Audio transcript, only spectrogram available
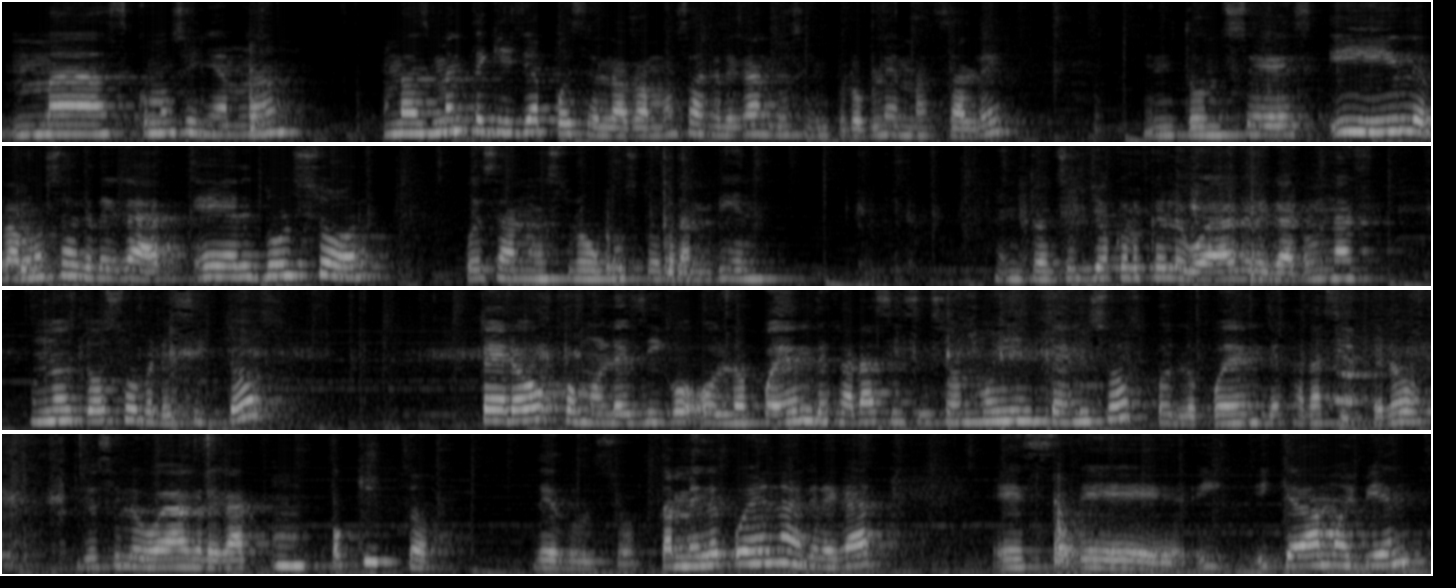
más, ¿cómo se llama? Más mantequilla, pues se la vamos agregando sin problema, ¿sale? Entonces, y le vamos a agregar el dulzor, pues a nuestro gusto también. Entonces yo creo que le voy a agregar unos dos sobrecitos. Pero como les digo, o lo pueden dejar así, si son muy intensos, pues lo pueden dejar así. Pero yo sí le voy a agregar un poquito de dulzor. También le pueden agregar, este, y queda muy bien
